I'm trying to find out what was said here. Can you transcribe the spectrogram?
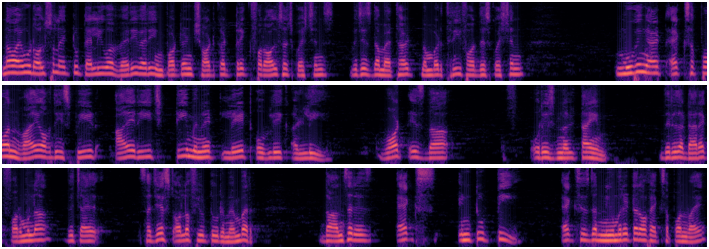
Now I would also like to tell you a very very important shortcut trick for all such questions which is the method number 3 for this question. Moving at x upon y of the speed I reach t minute late oblique early. What is the original time? There is a direct formula which I suggest all of you to remember. The answer is x into t. x is the numerator of x upon y.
